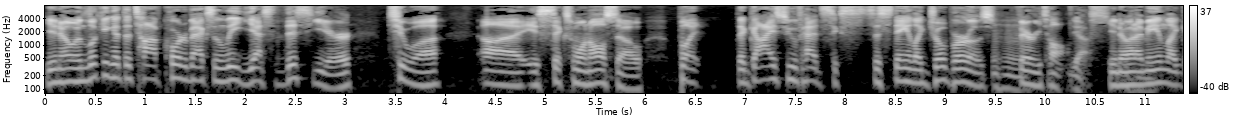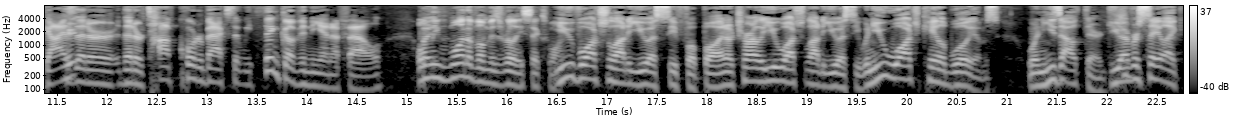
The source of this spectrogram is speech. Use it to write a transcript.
You know, and looking at the top quarterbacks in the league, yes, this year Tua uh, is six one also, but the guys who've had sustained like Joe Burrow's very tall. Mm-hmm. Yes. you know what I mean. Like guys that are that are top quarterbacks that we think of in the NFL. Only one of them is really six one. You've watched a lot of USC football. I know Charlie. You watched a lot of USC. When you watch Caleb Williams, when he's out there, do you ever say like,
